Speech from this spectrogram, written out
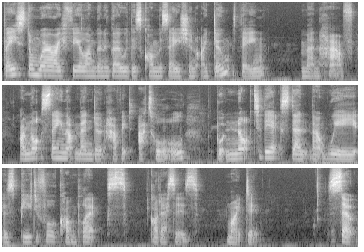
based on where I feel I'm going to go with this conversation, I don't think men have. I'm not saying that men don't have it at all, but not to the extent that we, as beautiful, complex goddesses, might do. So,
